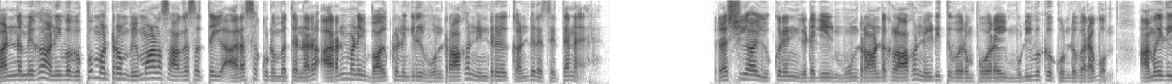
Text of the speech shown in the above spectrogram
வண்ணமிகு அணிவகுப்பு மற்றும் விமான சாகசத்தை அரச குடும்பத்தினர் அரண்மனை பால்கனியில் ஒன்றாக நின்று கண்டு ரசித்தனர். ரஷ்யா யுக்ரைன் இடையே மூன்று ஆண்டுகளாக நீடித்து வரும் போரை முடிவுக்கு கொண்டு வரவும் அமைதி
